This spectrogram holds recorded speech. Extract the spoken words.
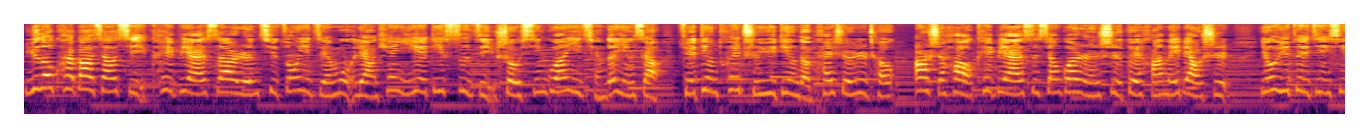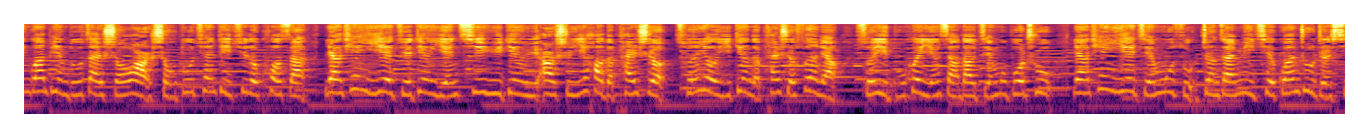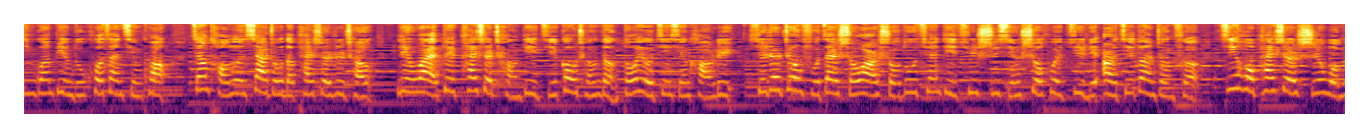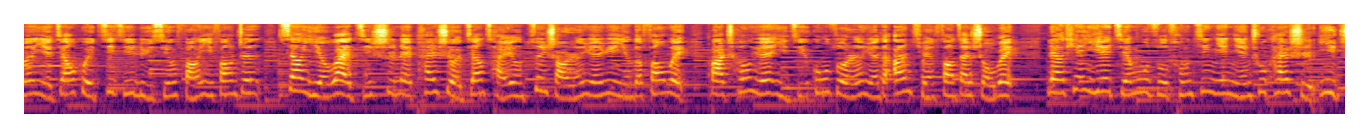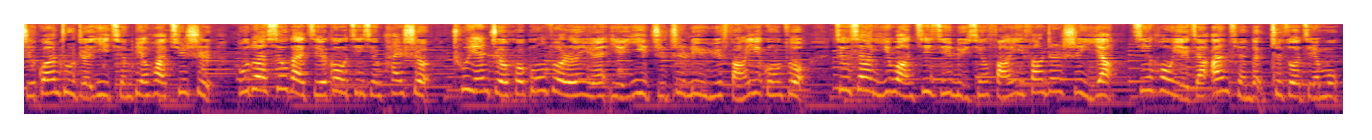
娱乐快报消息：KBS 二人气综艺节目《两天一夜》第四季受新冠疫情的影响，决定推迟预定的拍摄日程。二十号，KBS 相关人士对韩媒表示，由于最近新冠病毒在首尔首都圈地区的扩散，《两天一夜》决定延期预定于二十一号的拍摄，存有一定的拍摄分量，所以不会影响到节目播出。《两天一夜》节目组正在密切关注着新冠病毒扩散情况，将讨论下周的拍摄日程。另外，对拍摄场地及构成等都有进行考虑。随着政府在首尔首都圈地区实行社会距离二阶段政策，今后拍摄时我们也将会积极履行防疫方针，向野外及室内拍摄将采用最少人员运营的方位，把成员以及工作人员的安全放在首位。两天一夜节目组从今年年初开始，一直关注着疫情变化趋势，不断修改结构进行拍摄。出演者和工作人员也一直致力于防疫工作，就像以往积极履行防疫方针时一样，今后也将安全的制作节目。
